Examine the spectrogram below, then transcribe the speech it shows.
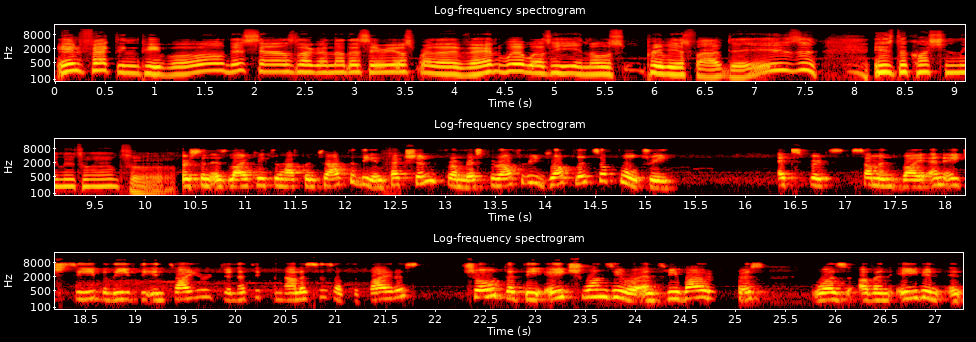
infecting people. This sounds like another serial spreader event. Where was he in those previous five days? Is the question we need to answer. Person is likely to have contracted the infection from respiratory droplets of poultry. Experts summoned by NHC believe the entire genetic analysis of the virus showed that the H1N3 virus was of an avian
